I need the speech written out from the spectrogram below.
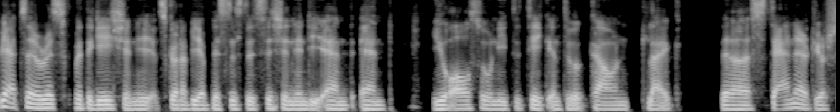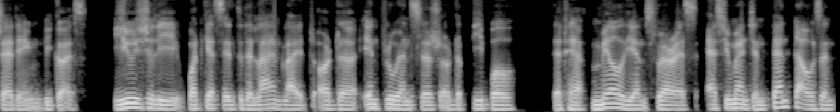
yeah, it's a risk mitigation. It's going to be a business decision in the end. And you also need to take into account like the standard you're setting because usually what gets into the limelight are the influencers or the people that have millions, whereas as you mentioned, 10,000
